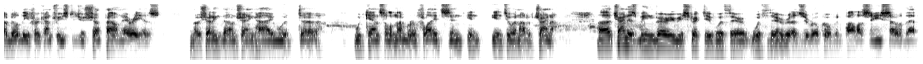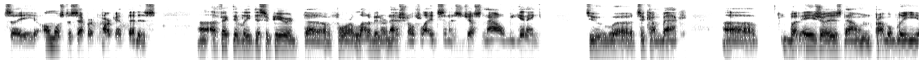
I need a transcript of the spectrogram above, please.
ability for countries to just shut down areas, you know, shutting down Shanghai would would cancel a number of flights in, in into and out of China. Uh, China's been very restrictive with their with their uh, zero COVID policy, so that's a almost a separate market that is uh, effectively disappeared uh, for a lot of international flights and is just now beginning to uh, to come back. Uh, but Asia is down probably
